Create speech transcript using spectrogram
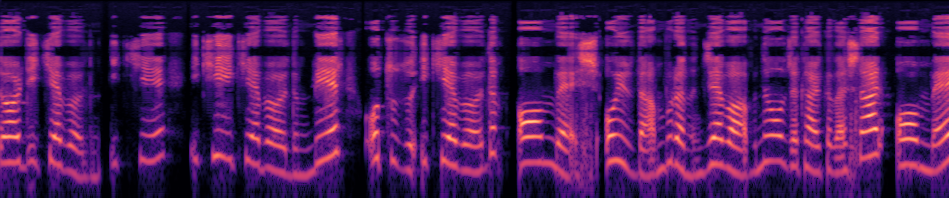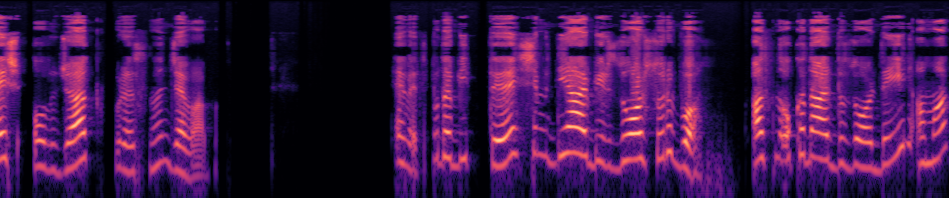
4'ü 2'ye böldüm 2, 2'yi 2'ye böldüm 1, 30'u 2'ye böldüm 15. O yüzden buranın cevabı ne olacak arkadaşlar? 15 olacak burasının cevabı. Evet bu da bitti. Şimdi diğer bir zor soru bu. Aslında o kadar da zor değil ama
